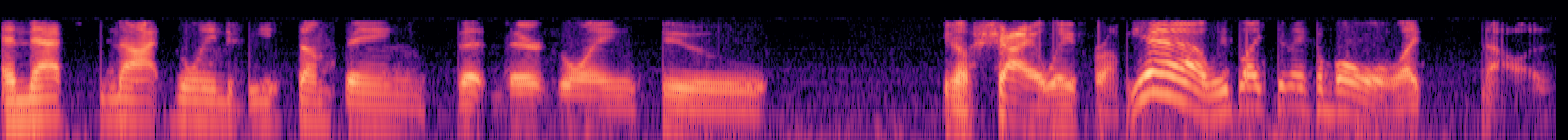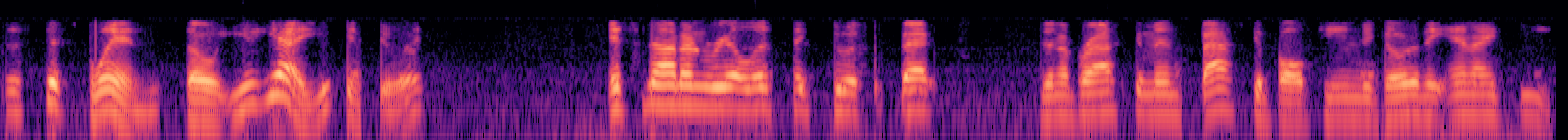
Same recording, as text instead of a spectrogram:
and that's not going to be something that they're going to, you know, shy away from. Yeah, we'd like to make a bowl. Like No, it's a six wins. So you, yeah, you can do it. It's not unrealistic to expect the Nebraska men's basketball team to go to the NIT.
